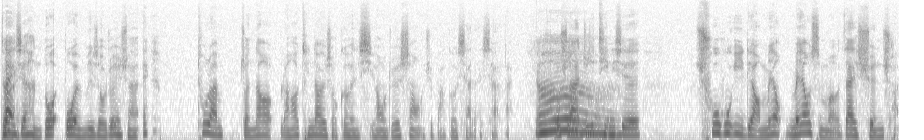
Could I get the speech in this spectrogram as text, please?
对但以前很多播 MV 的时候，我就很喜欢，哎，突然转到然后听到一首歌很喜欢，我就会上网去把歌下载下来。啊、我喜欢就是听一些出乎意料，没有没有什么在宣传，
